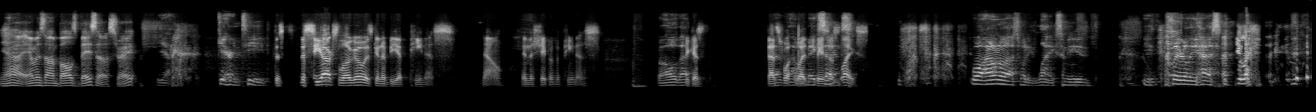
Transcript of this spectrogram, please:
Yeah, Amazon balls Bezos, right? Yeah, guaranteed. the the Seahawks logo is going to be a penis now in the shape of a penis Well, that because that's that- what that what Bezos sense. likes. well, I don't know. That's what he likes. I mean, he, he clearly has. you like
